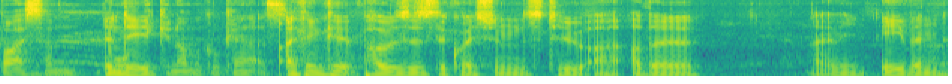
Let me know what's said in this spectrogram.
buy some more Indeed. economical cars. I think it poses the questions to uh, other, I mean, even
